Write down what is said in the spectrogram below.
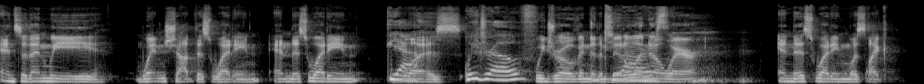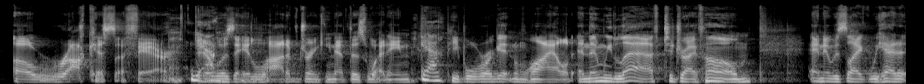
and so then we went and shot this wedding, and this wedding Yeah. was we drove. we drove into the middle of nowhere, and this wedding was like a raucous affair. Yeah. There was a lot of drinking at this wedding. Yeah. people were getting wild, and then we left to drive home, and it was like we had a,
